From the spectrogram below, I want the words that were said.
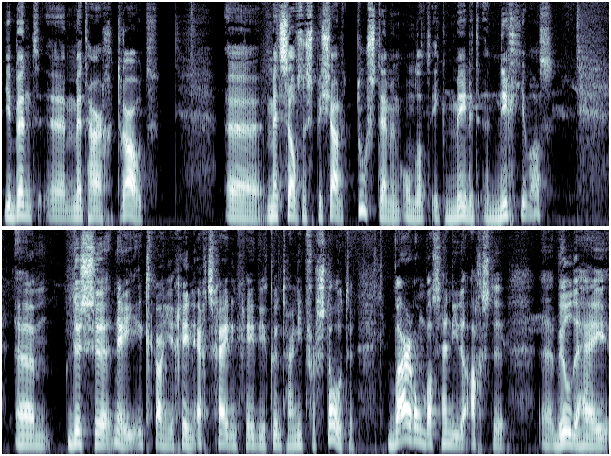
Je bent uh, met haar getrouwd. Met zelfs een speciale toestemming, omdat ik meen het een nichtje was. Um, dus uh, nee, ik kan je geen echtscheiding geven, je kunt haar niet verstoten. Waarom was Henry de Achtste, uh, wilde hij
